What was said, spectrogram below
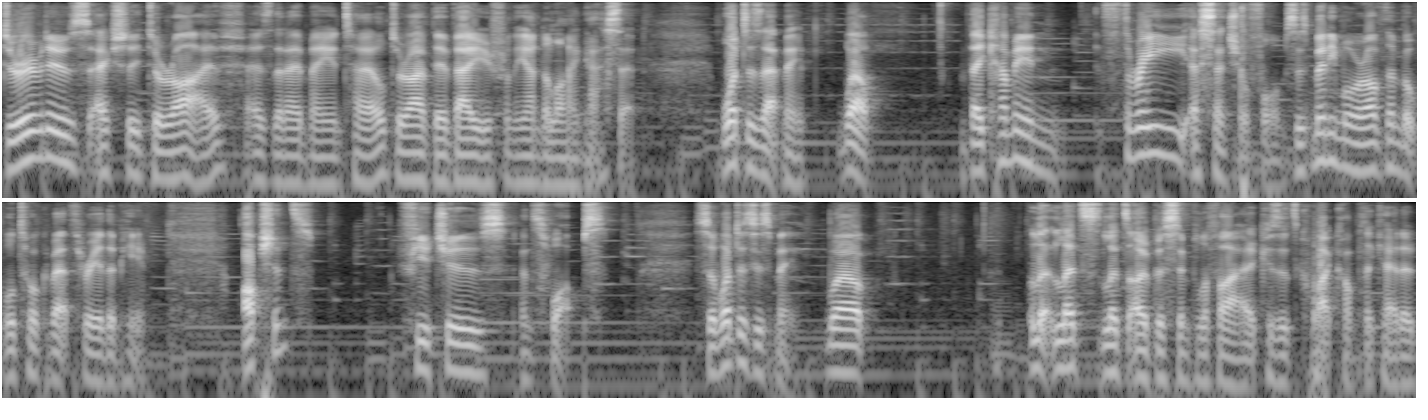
derivatives actually derive, as the name may entail, derive their value from the underlying asset. What does that mean? Well, they come in three essential forms. There's many more of them, but we'll talk about three of them here. Options, futures, and swaps. So what does this mean? Well, let- let's let's oversimplify it because it's quite complicated.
